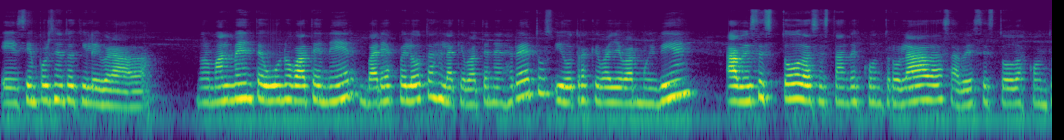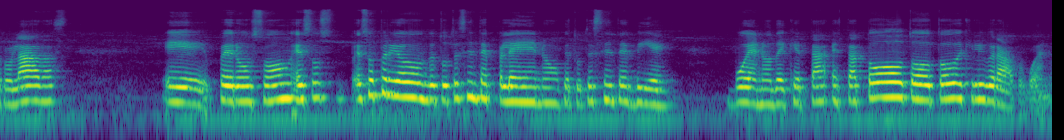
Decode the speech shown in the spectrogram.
100% eh, equilibrada. Normalmente uno va a tener varias pelotas en las que va a tener retos y otras que va a llevar muy bien. A veces todas están descontroladas, a veces todas controladas. Eh, pero son esos, esos periodos donde tú te sientes pleno, que tú te sientes bien, bueno, de que está, está todo, todo, todo equilibrado, bueno,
